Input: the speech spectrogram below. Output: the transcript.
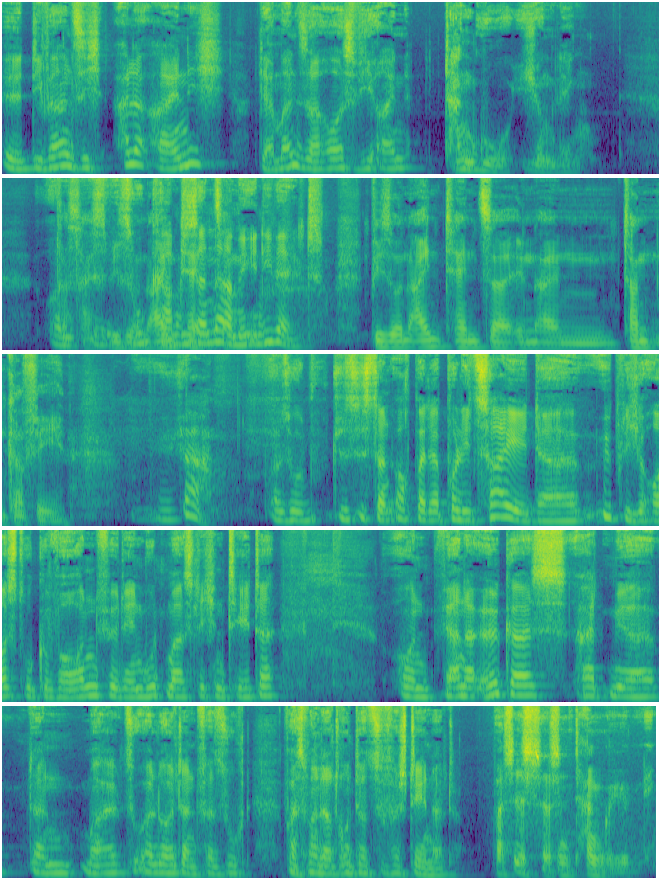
äh, die waren sich alle einig, der Mann sah aus wie ein Tango-Jüngling. Und das heißt, wie so, so ein kam dieser Name in die Welt. Wie so ein Eintänzer in einem Tantencafé. Ja, also das ist dann auch bei der Polizei der übliche Ausdruck geworden für den mutmaßlichen Täter. Und Werner Oelkers hat mir dann mal zu erläutern versucht, was man darunter zu verstehen hat. Was ist das, ein Tango-Jüngling?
